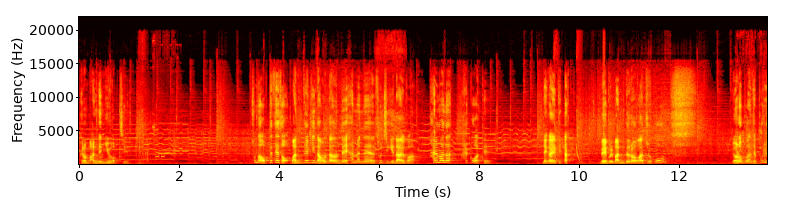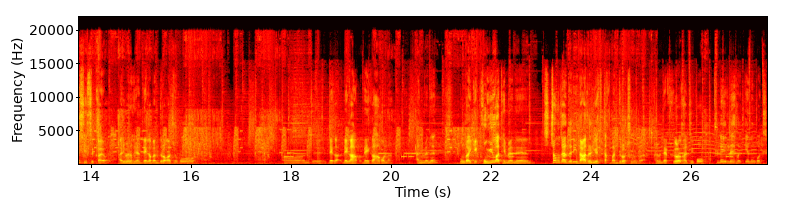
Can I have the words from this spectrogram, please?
그럼 만든 이유가 없지. 손나 업데이트해서 만들기 나온다는데 하면은 솔직히 나 이거 할 만한 할 것 같아. 내가 이렇게 딱 맵을 만들어 가지고 여러분한테 뿌릴 수 있을까요? 아니면 그냥 내가 만들어 가지고 어 이제 내가 내가 내가 하거나 아니면은 뭔가 이렇게 공유가 되면은 시청자들이 나를 위해서 딱 만들어 주는 거야. 그러면 내가 그걸 가지고 플레이를 해서 깨는 거지.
